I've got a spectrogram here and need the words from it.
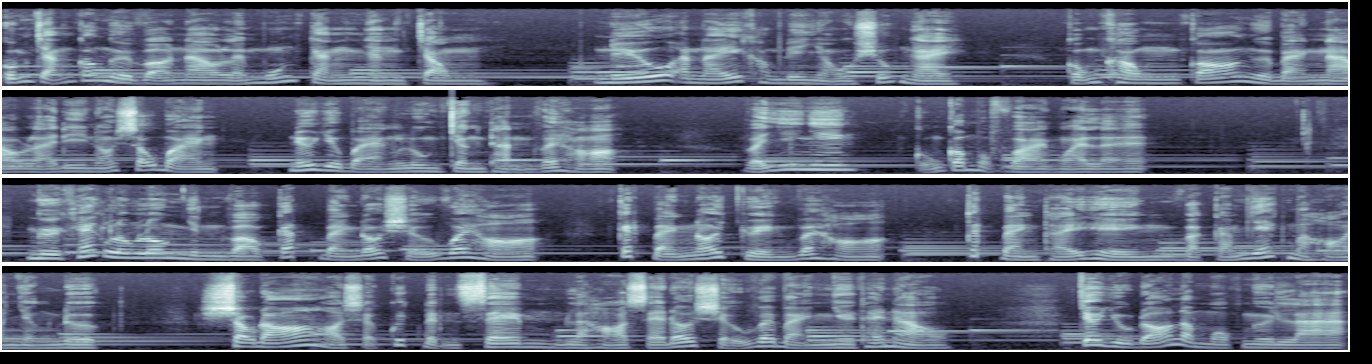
Cũng chẳng có người vợ nào lại muốn cằn nhằn chồng nếu anh ấy không đi nhậu suốt ngày. Cũng không có người bạn nào lại đi nói xấu bạn nếu như bạn luôn chân thành với họ. Và dĩ nhiên cũng có một vài ngoại lệ. Người khác luôn luôn nhìn vào cách bạn đối xử với họ, cách bạn nói chuyện với họ, cách bạn thể hiện và cảm giác mà họ nhận được. Sau đó họ sẽ quyết định xem là họ sẽ đối xử với bạn như thế nào. Cho dù đó là một người lạ,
